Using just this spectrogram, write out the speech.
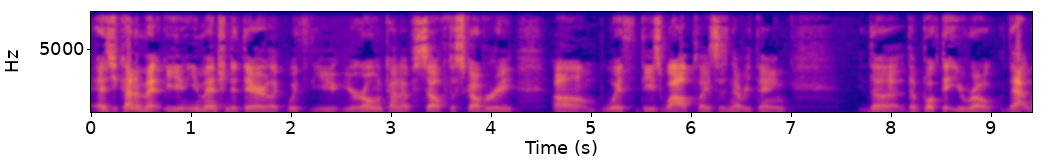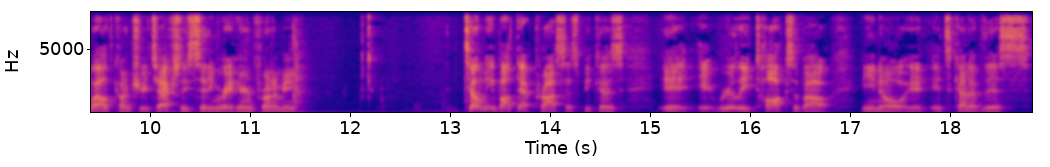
as you kind of met, you, you, mentioned it there, like with you, your own kind of self discovery um, with these wild places and everything. The the book that you wrote, that wild country, it's actually sitting right here in front of me. Tell me about that process because it it really talks about you know it, it's kind of this.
